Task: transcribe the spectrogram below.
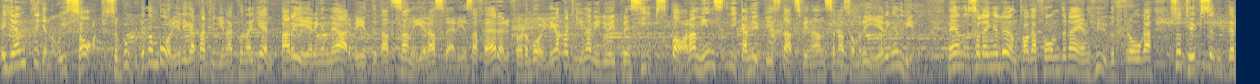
Egentligen och i sak så borde de borgerliga partierna kunna hjälpa regeringen med arbetet att sanera Sveriges affärer. För de borgerliga partierna vill ju i princip spara minst lika mycket i statsfinanserna som regeringen vill. Men så länge löntagarfonderna är en huvudfråga så tycks den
